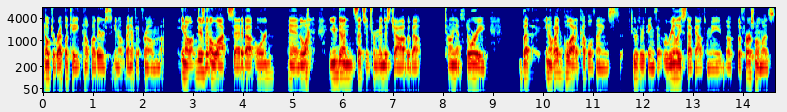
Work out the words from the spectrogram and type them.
and hope to replicate, help others, you know, benefit from. You know, there's been a lot said about Ord, and lot, you've done such a tremendous job about telling that story. But you know, if I could pull out a couple of things, two or three things that really stuck out to me. The, the first one was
